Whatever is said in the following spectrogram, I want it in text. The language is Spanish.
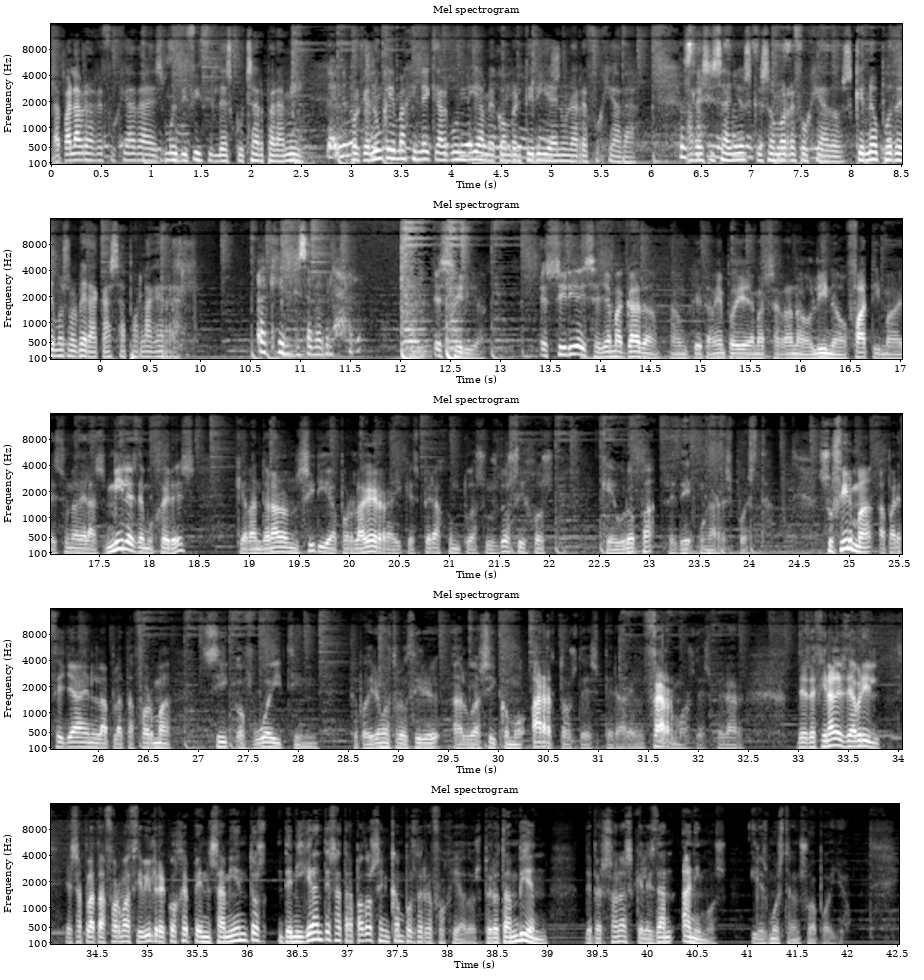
La palabra refugiada es muy difícil de escuchar para mí, porque nunca imaginé que algún día me convertiría en una refugiada. Hace seis años que somos refugiados, que no podemos volver a casa por la guerra. Es Siria. Es Siria y se llama Gada, aunque también podría llamarse Rana o Lina o Fátima. Es una de las miles de mujeres que abandonaron Siria por la guerra y que espera junto a sus dos hijos que Europa le dé una respuesta. Su firma aparece ya en la plataforma Sick of Waiting, que podríamos traducir algo así como hartos de esperar, enfermos de esperar. Desde finales de abril, esa plataforma civil recoge pensamientos de migrantes atrapados en campos de refugiados, pero también de personas que les dan ánimos y les muestran su apoyo.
